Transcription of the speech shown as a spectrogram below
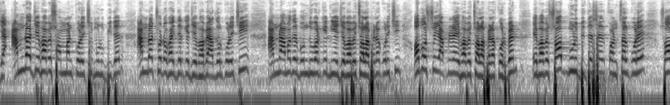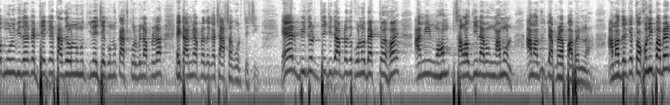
যে আমরা যেভাবে সম্মান করেছি মুরব্বীদের, আমরা ছোট ভাইদেরকে যেভাবে আদর করেছি, আমরা আমাদের বন্ধুবর্গকে নিয়ে যেভাবে চলাফেরা করেছি, অবশ্যই আপনারা এইভাবে চলাফেরা করবেন। এভাবে সব মুরব্বীদের সাথে কনসাল্ট করে সব মুরব্বীদেরকে ডেকে তাদের অনুমতি নিয়ে যে কোনো কাজ করবেন আপনারা, এটা আমি আপনাদের কাছে আশা করতেছি। এর বিরুদ্ধে যদি আপনাদের কোনো ব্যক্তি হয়, আমি মোহাম, সালাউদ্দিন এবং মামুন, আমাদেরকে আপনারা পাবেন না। আমাদেরকে তখনই পাবেন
